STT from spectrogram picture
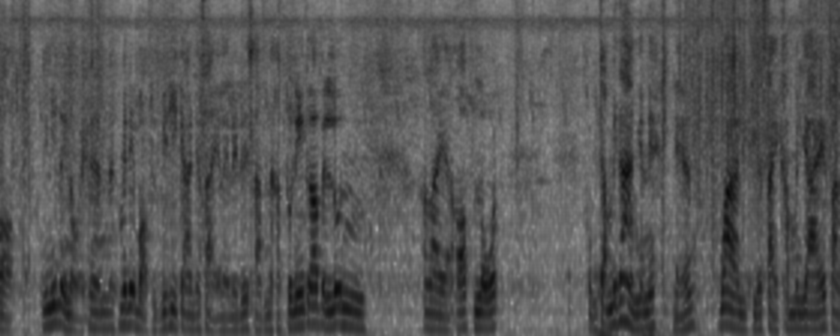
บอกนิดๆหน่อยๆแค่นั้นนะไม่ได้บอกถึงวิธีการจะใส่อะไรเลยด้วยซ้ำนะครับ ตัวนี้ก็เป็นรุ่นอะไรอะออฟโรดผมจำไม่ได้เหมือนกันเนี่ยเดี๋ยวว่าเดี๋ยวใส่คำบรรยายให้ฟัง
